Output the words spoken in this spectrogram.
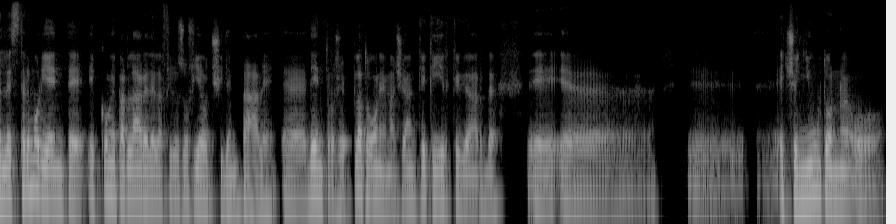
dell'estremo oriente è come parlare della filosofia occidentale. Eh, dentro c'è Platone, ma c'è anche Kierkegaard e, eh, e c'è Newton o,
